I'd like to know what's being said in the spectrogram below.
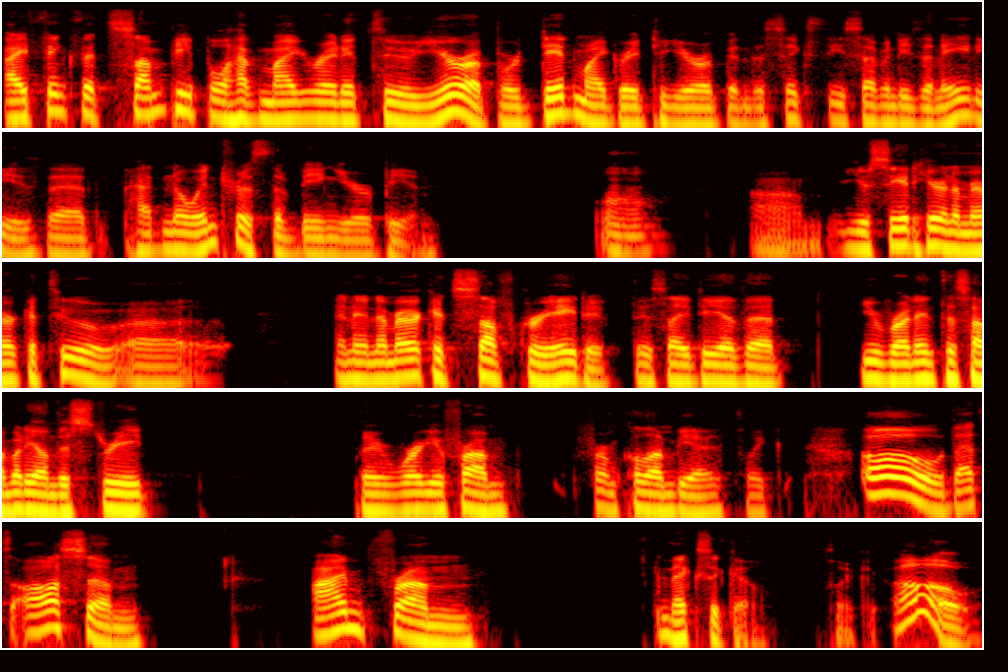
I think that some people have migrated to Europe or did migrate to Europe in the 60s, 70s, and 80s that had no interest of being European. Mm-hmm. Um, you see it here in America too. Uh, and in America, it's self created. This idea that you run into somebody on the street, they're where are you from? From Colombia. It's like, oh, that's awesome. I'm from Mexico. It's like, oh,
